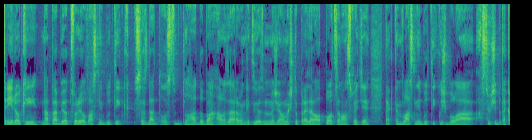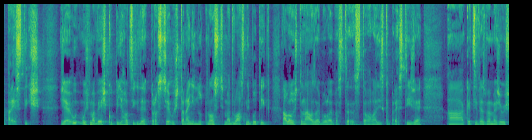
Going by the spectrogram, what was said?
3 roky na to, aby otvoril vlastný butik, sa zdá dosť dlhá doba, ale zároveň keď si vezmeme, že on už to predával po celom svete, tak ten vlastný butik už bola asi už iba taká prestíž. Že u, už ma vieš kúpiť hoci kde, proste už to není nutnosť mať vlastný butik, ale už to naozaj bolo iba z, z toho hľadiska prestíže. A keď si vezmeme, že už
